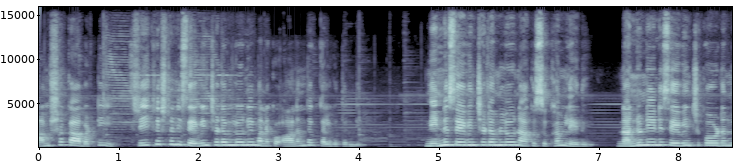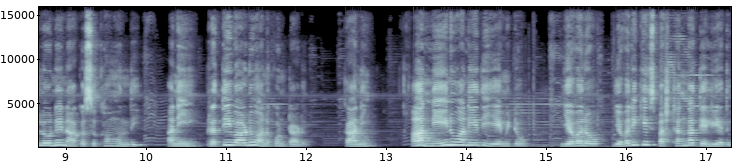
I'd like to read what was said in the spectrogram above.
అంశ కాబట్టి శ్రీకృష్ణుని సేవించడంలోనే మనకు ఆనందం కలుగుతుంది. నిన్ను సేవించడంలో నాకు సుఖం లేదు. నన్ను నేను సేవించుకోవడంలోనే నాకు సుఖం ఉంది. అని ప్రతివాడు అనుకుంటాడు. కానీ ఆ నేను అనేది ఏమిటో ఎవరో ఎవరికీ స్పష్టంగా తెలియదు.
